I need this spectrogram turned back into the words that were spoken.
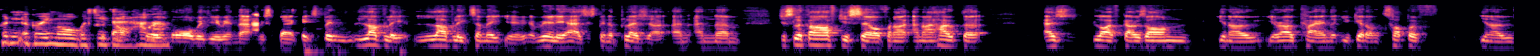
couldn't agree more with you there, Hannah. Agree more with you in that respect. It's been lovely, lovely to meet you. It really has. It's been a pleasure, and and um, just look after yourself. And I and I hope that as life goes on, you know, you're okay, and that you get on top of, you know,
